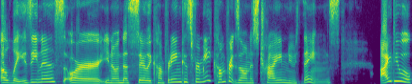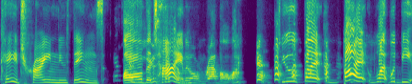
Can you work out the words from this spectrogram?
a laziness or you know necessarily comforting because for me comfort zone is trying new things I do okay trying new things all the time. little rebel. Do, but but what would be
